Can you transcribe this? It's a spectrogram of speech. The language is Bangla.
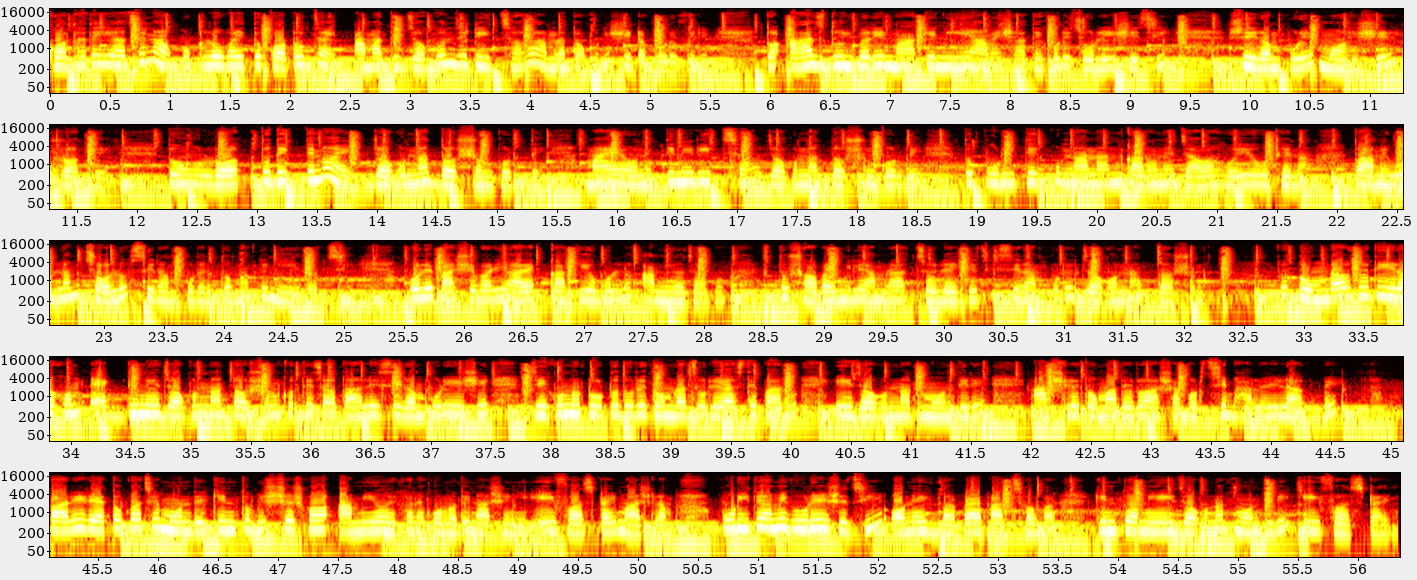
কথাতেই আছে না, উঠল ভাই তো কটক যায় আমাদের যখন যেটা ইচ্ছা হয় আমরা তখনই সেটা করে ফেলি। তো আজ দুই বাড়ির মাকে নিয়ে আমি সাথে করে চলে এসেছি শ্রীরামপুরে মহেশের রথে। তো রথ তো দেখতে নয়, জগন্নাথ দর্শন করতে। মায়ের অনেক দিনের ইচ্ছা জগন্নাথ দর্শন করবে। তো পুরীতে নানান কারণে যাওয়া হয়ে ওঠে না। তো আমি বললাম, চলো শ্রীরামপুরে তোমাকে নিয়ে যাচ্ছি। বলে পাশে বাড়ি আরেক কাকিও বলল, আমিও যাব। তো সবাই মিলে আমরা চলে এসেছি শ্রীরামপুরের জগন্নাথ দর্শন। তো তোমরাও যদি এরকম একদিনে জগন্নাথ দর্শন করতে চাও, তাহলে শ্রীরামপুরে এসে যে কোনো টোটো ধরে তোমরা চলে আসতে পারো এই জগন্নাথ মন্দিরে। আসলে তোমাদেরও আশা করছি ভালোই লাগবে। বাড়ির এত কাছে মন্দির, কিন্তু বিশ্বাস করো আমিও এখানে কোনোদিন আসিনি। এই ফার্স্ট টাইম আসলাম। পুরীতে আমি ঘুরে এসেছি অনেকবার, প্রায় পাঁচ ছবার, কিন্তু আমি এই জগন্নাথ মন্দিরে এই ফার্স্ট টাইম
